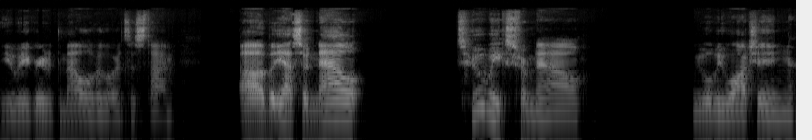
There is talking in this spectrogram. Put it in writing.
we, we agreed with the Mal Overlords this time. Uh, but yeah, so now two weeks from now, we will be watching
